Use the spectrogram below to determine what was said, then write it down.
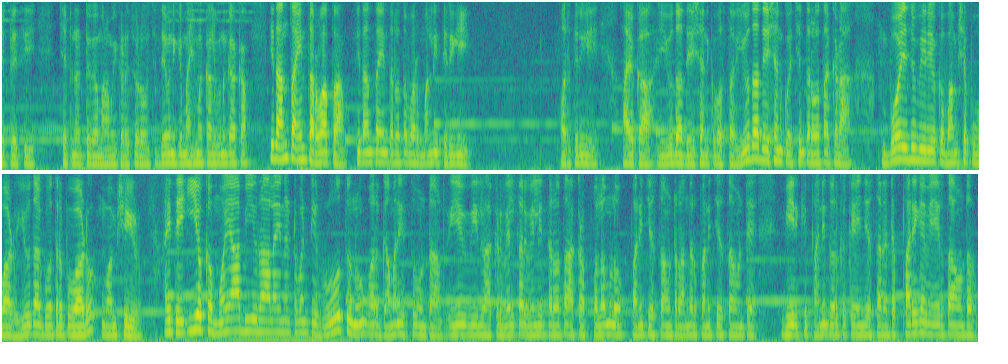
చెప్పేసి చెప్పినట్టుగా మనం ఇక్కడ చూడవచ్చు. దేవునికి మహిమ కలుగును గాక ఇదంతా అయిన తర్వాత ఇదంతా అయిన తర్వాత వారు మళ్ళీ తిరిగి వారు తిరిగి ఆ యొక్క యూదా దేశానికి వస్తారు. యూదా దేశానికి వచ్చిన తర్వాత అక్కడ బోయజు వీరి యొక్క వంశపు వాడు యూదా గోత్రపు వాడు వంశీయుడు. అయితే ఈ యొక్క మొయాబీయురాలైనటువంటి రూతును వారు గమనిస్తూ ఉంటారు. ఈ వీళ్ళు అక్కడ వెళ్తారు వెళ్ళిన తర్వాత అక్కడ పొలంలో పని చేస్తూ ఉంటారు. అందరూ పని చేస్తూ ఉంటే వీరికి పని దొరకక ఏం చేస్తారంటే పరిగ వేరుతూ ఉంటారు.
